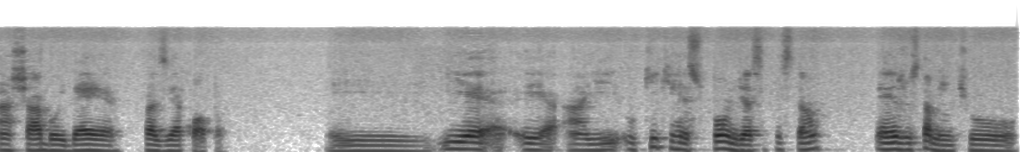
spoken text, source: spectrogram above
a achar boa ideia fazer a Copa. E, e, é, é, aí o que, que responde a essa questão é justamente o,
